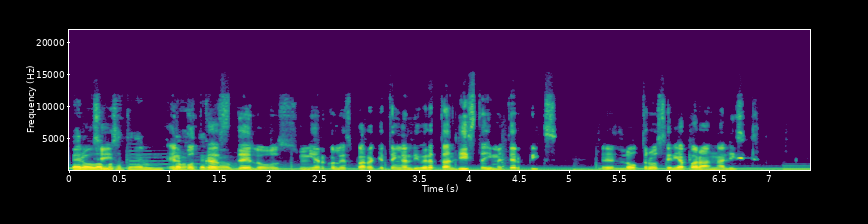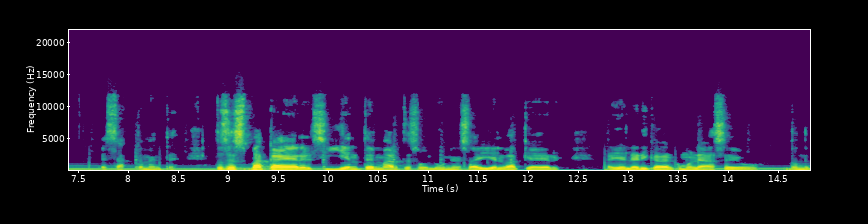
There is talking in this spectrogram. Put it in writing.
Pero vamos a tener un... El podcast de los miércoles para que tengan libertad lista y meter pics. El otro sería para análisis. Exactamente. Entonces va a caer el siguiente martes o lunes, ahí él va a caer, ahí el Eric a ver cómo le hace o dónde,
